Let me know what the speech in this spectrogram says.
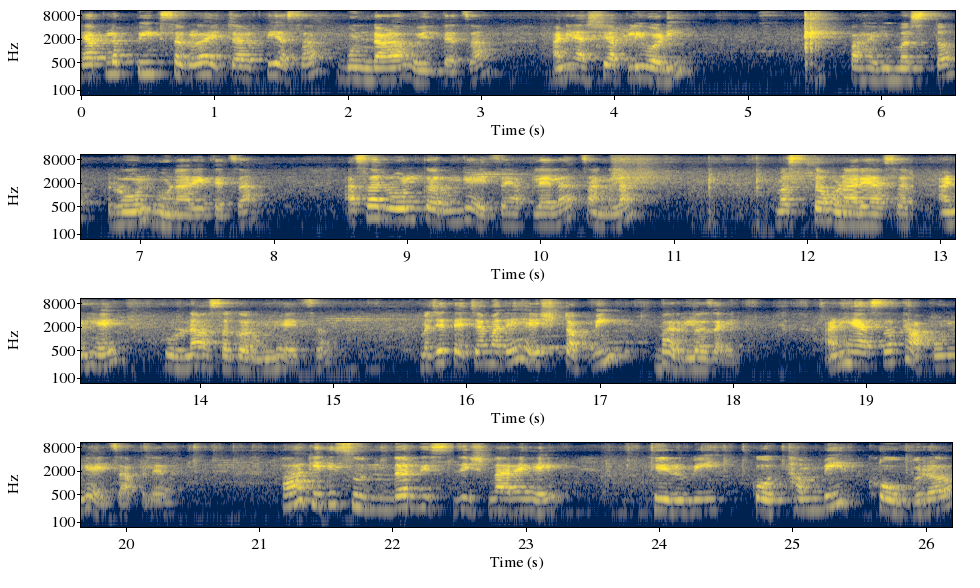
हे आपलं पीठ सगळं याच्यावरती असा गुंडाळा होईल त्याचा. आणि अशी आपली वडी पहाही मस्त रोल होणार आहे त्याचा. असा रोल करून घ्यायचा आहे आपल्याला चांगला. मस्त होणार आहे असं. आणि हे पूर्ण असं करून घ्यायचं. म्हणजे त्याच्यामध्ये हे स्टफिंग भरलं जाईल. आणि हे असं थापून घ्यायचं आपल्याला. पहा किती सुंदर दिस दिसणार आहे हे. हिरवी कोथंबीर खोबरं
